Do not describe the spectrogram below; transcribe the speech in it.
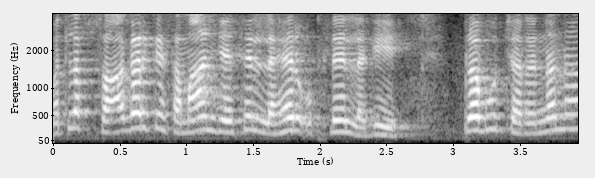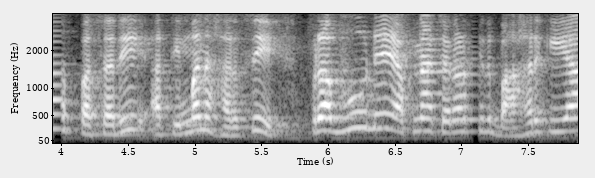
मतलब सागर के समान जैसे लहर उठने लगी। प्रभु चरणन पसरी, अतिमन हर्षी प्रभु ने अपना चरण फिर बाहर किया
